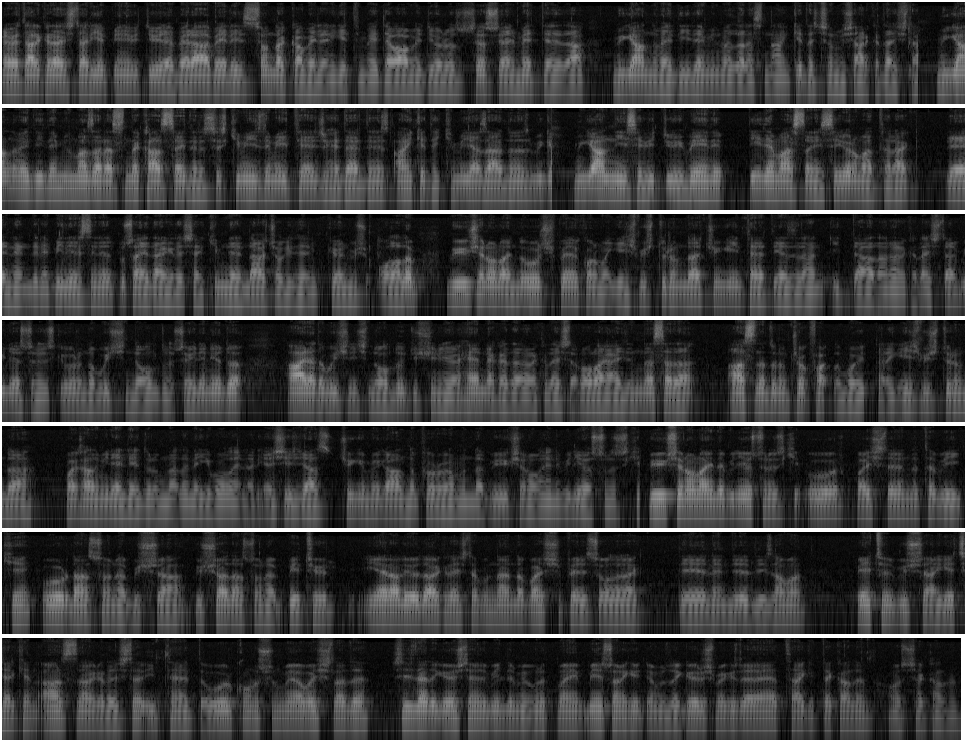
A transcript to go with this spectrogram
Evet arkadaşlar yepyeni video ile beraberiz. Son dakika haberleri getirmeye devam ediyoruz. Sosyal medyada da Müge Anlı ve Didem Yılmaz arasında anket açılmış arkadaşlar. Müge Anlı ve Didem Yılmaz arasında kalsaydınız siz kimi izlemeyi tercih ederdiniz? Ankete kimi yazardınız? Müge, Müge Anlı ise videoyu beğenip Didem Aslan ise yorum atarak değerlendirebilirsiniz. Bu sayede arkadaşlar kimlerin daha çok izlenip görmüş olalım. Büyükşen olayında Uğur şüpheli konuma geçmiş durumda. Çünkü internette yazılan iddialar arkadaşlar biliyorsunuz ki Uğur'un da bu işinde olduğu söyleniyordu. Hala da bu işin içinde olduğu düşünüyor. Her ne kadar arkadaşlar olay aydınlasa da aslında durum çok farklı boyutlara geçmiş durumda. Bakalım ilerleyen durumlarda ne gibi olaylar yaşayacağız. Çünkü Müge Anlı programında Büyükşen olayını biliyorsunuz ki. Büyükşen olayında biliyorsunuz ki Uğur başlarında tabii ki Uğur'dan sonra Büşra, Büşra'dan sonra Betül yer alıyordu arkadaşlar. Bunların da baş şüphelisi olarak değerlendirildiği zaman Betül Büşra geçerken ansızın arkadaşlar internette Uğur konuşulmaya başladı. Sizler de görüşlerinizi bildirmeyi unutmayın. Bir sonraki videomuzda görüşmek üzere. Takipte kalın. Hoşça kalın.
